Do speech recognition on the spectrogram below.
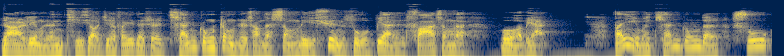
然而，令人啼笑皆非的是，田中政治上的胜利迅速便发生了恶变。本以为田中的书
